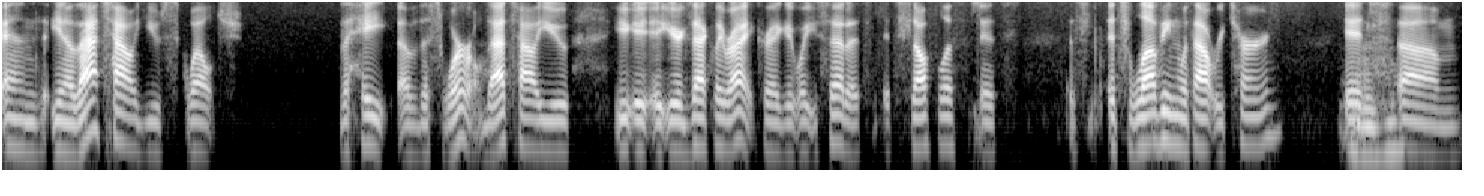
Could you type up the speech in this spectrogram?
and you know that's how you squelch the hate of this world. That's how you, you you're exactly right, Craig. What you said. It's it's selfless. It's it's it's loving without return. It's mm-hmm. um,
